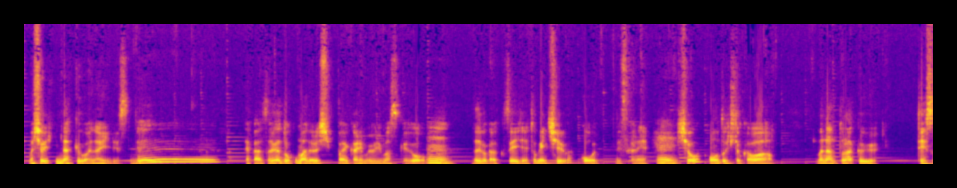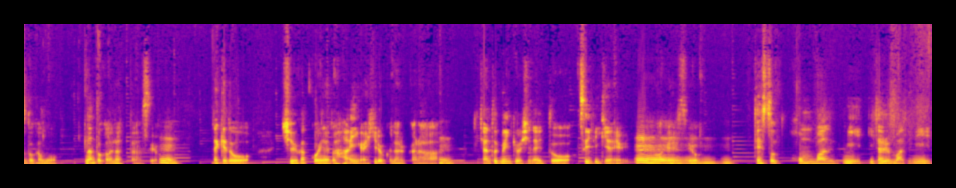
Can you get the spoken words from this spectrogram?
まあ、正直なくはないですへね。ー。だからそれがどこまでの失敗かにもよりますけど、うん、例えば学生時代、特に中学校ですかね。うん、小学校の時とかは、まあなんとなくテストとかもなんとかはなったんですよ。うん、だけど中学校になると範囲が広くなるから、うん、ちゃんと勉強しないとついていけないうん、わけですようんうん。うんテスト本番に至るまでに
